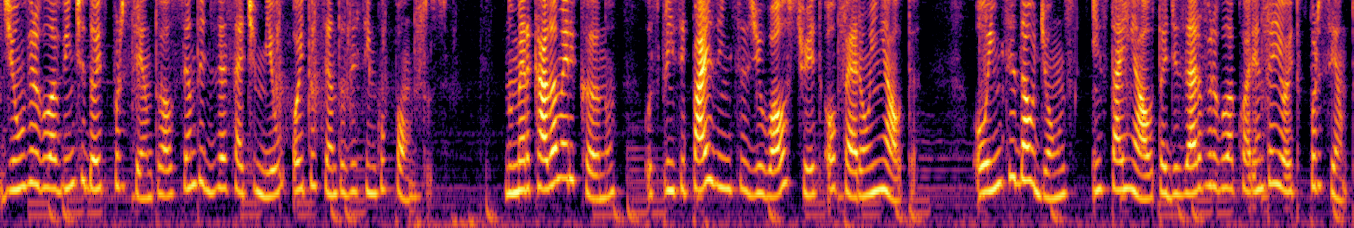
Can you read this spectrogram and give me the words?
de 1,22% aos 117.805 pontos. No mercado americano, os principais índices de Wall Street operam em alta. O índice Dow Jones está em alta de 0,48%,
